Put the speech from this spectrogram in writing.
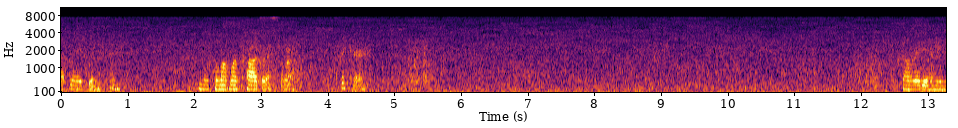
that leg lengthen, you make a lot more progress a lot quicker. Already, I mean,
